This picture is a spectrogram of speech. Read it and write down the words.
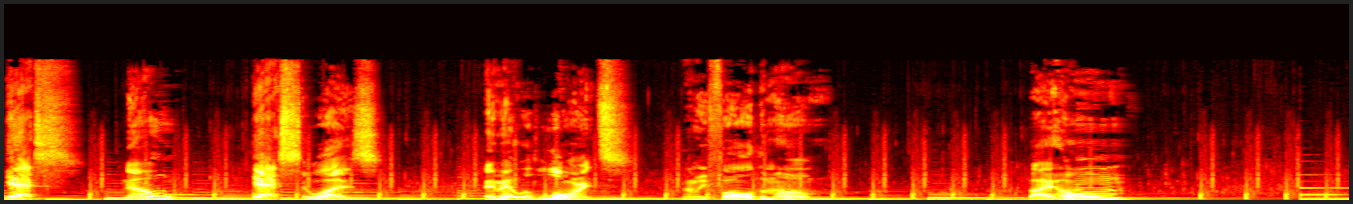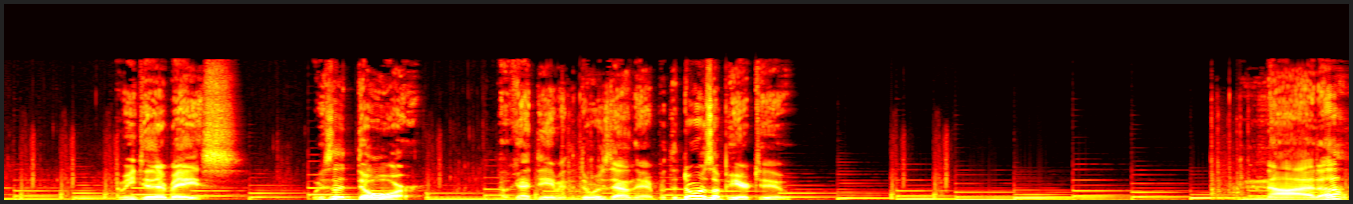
Yes. No. Yes, it was. They met with Lorence, and we followed them home. By home, I mean to their base. Where's the door? Oh god damn it, the door's down there, but the door's up here too. Nada.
